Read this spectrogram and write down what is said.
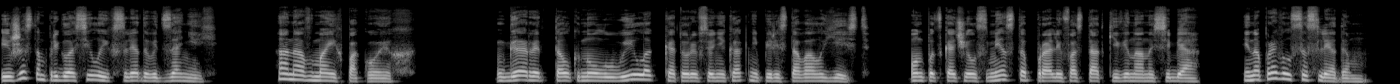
и жестом пригласила их следовать за ней. Она в моих покоях. Гаррет толкнул Уилла, который все никак не переставал есть. Он подскочил с места, пролив остатки вина на себя, и направился следом.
